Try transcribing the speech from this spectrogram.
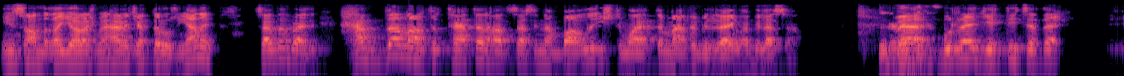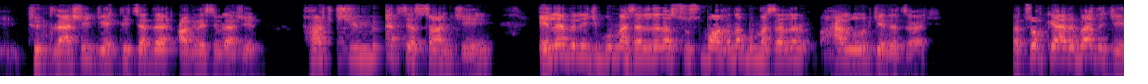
insanlığa yaraşmayan hərəkətlər olsun. Yəni Sərdar bəy, həddən artıq Tərtər hadisəsi ilə bağlı ictimaiyyətdə mənfi bir rəy var, biləsən. Və bu rəy getdikcə də tündləşir, getdikcə də aqressivləşir. Hakimiyyət isə sanki elə bilir ki, bu məsələlərə susmağına bu məsələlər həll olub gedəcək. Və çox qəribədir ki,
